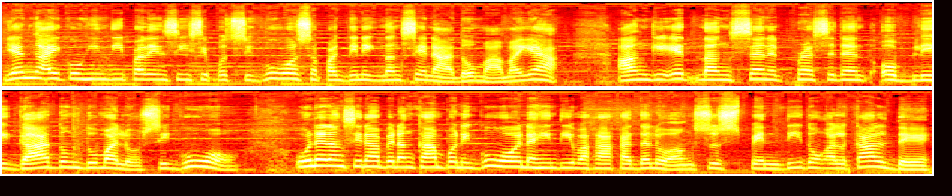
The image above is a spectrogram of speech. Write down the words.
Yan nga ay kung hindi pa rin sisipot si Guo sa pagdinig ng Senado mamaya. Ang giit ng Senate President obligadong dumalo si Guo. Una nang sinabi ng kampo ni Guo na hindi makakadalo ang suspendidong alkalde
